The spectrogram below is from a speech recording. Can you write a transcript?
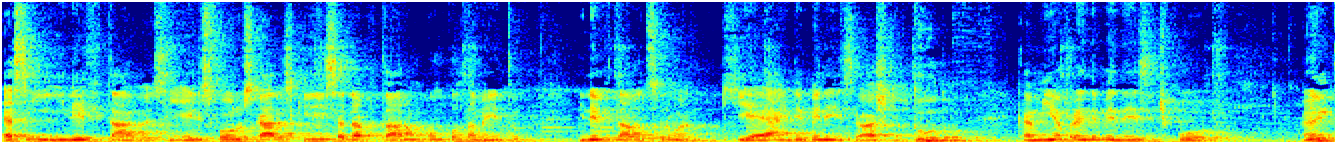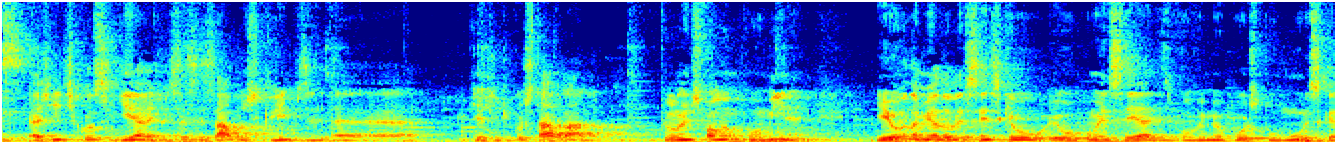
é assim, inevitável. Assim. Eles foram os caras que se adaptaram a um comportamento inevitável do ser humano, que é a independência. Eu acho que tudo caminha para a independência. Tipo, antes a gente conseguia, a gente acessava os clipes eh, que a gente gostava lá, pelo menos falando por mim, né? Eu, na minha adolescência, que eu, eu comecei a desenvolver meu gosto por música,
